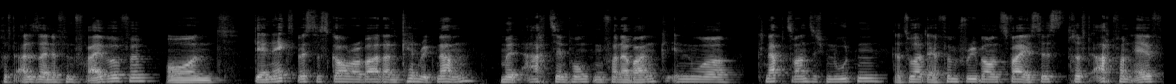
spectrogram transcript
trifft alle seine 5 Freiwürfe und der nächstbeste Scorer war dann Kendrick Nunn mit 18 Punkten von der Bank in nur knapp 20 Minuten. Dazu hat er 5 Rebounds, 2 Assists, trifft 8 von 11.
